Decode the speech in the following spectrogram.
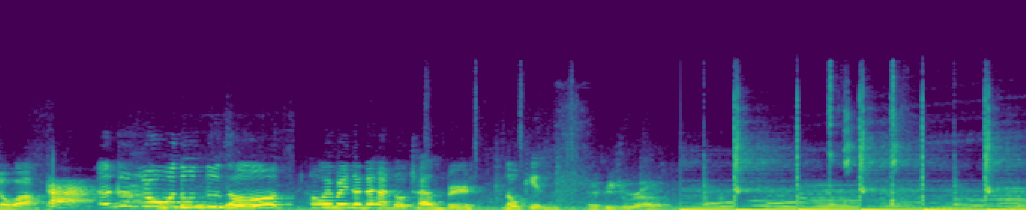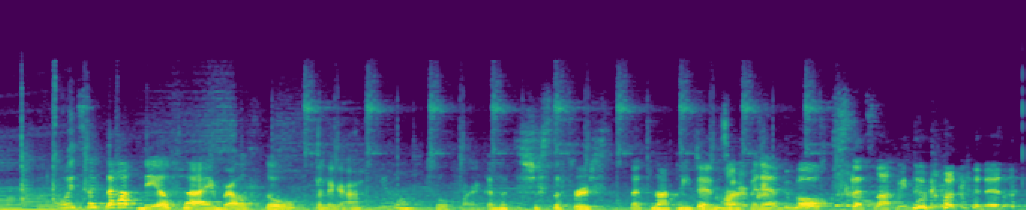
jowa. Ano, jowa? Don't do that. How am I gonna handle childbirth? No kids. Epidural. Oh, it's like the half day of the eyebrows though. Talaga. You know, so far. Because it's just the first. Let's not be too Ten, confident, folks. Let's not be too confident.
